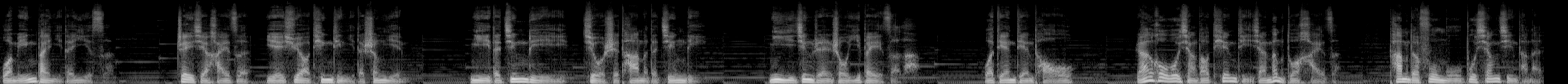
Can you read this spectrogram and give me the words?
我明白你的意思。这些孩子也需要听听你的声音，你的经历就是他们的经历，你已经忍受一辈子了。我点点头。然后我想到天底下那么多孩子，他们的父母不相信他们，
